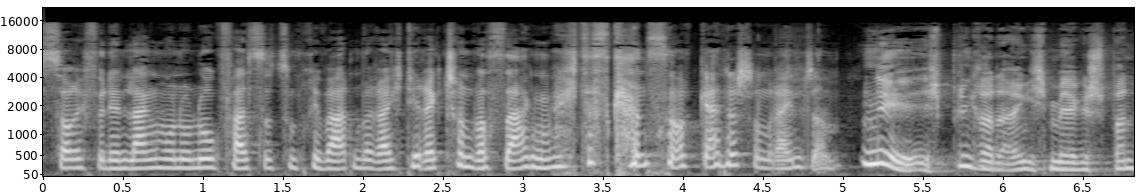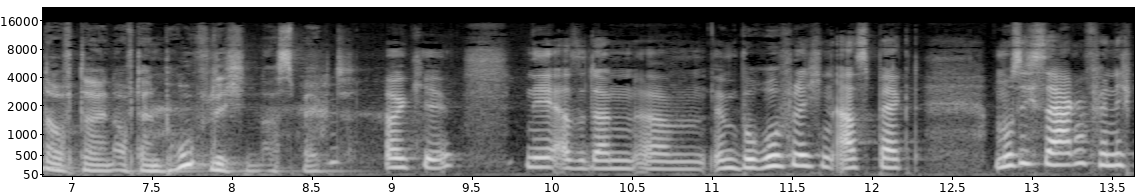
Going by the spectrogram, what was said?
Sorry für den langen Monolog. Falls du zum privaten Bereich direkt schon was sagen möchtest, kannst du auch gerne schon reinjumpen. Nee, ich bin gerade eigentlich mehr gespannt auf, dein, auf deinen beruflichen Aspekt. Okay. Nee, also dann ähm, im beruflichen Aspekt muss ich sagen, finde ich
